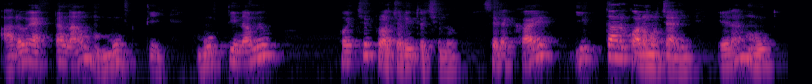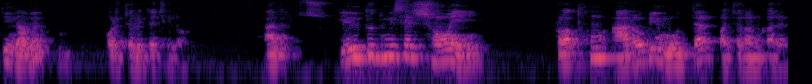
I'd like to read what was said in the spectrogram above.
আরও একটা নাম মুক্তি। মুক্তি নামেও হচ্ছে প্রচলিত ছিল। সেটা কায় ইফতার কর্মচারী, এরা মুক্তি নামে প্রচলিত ছিল। আর ইলতুৎমিশের সময়ই প্রথম আরবি মুদ্রার প্রচলন করেন।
